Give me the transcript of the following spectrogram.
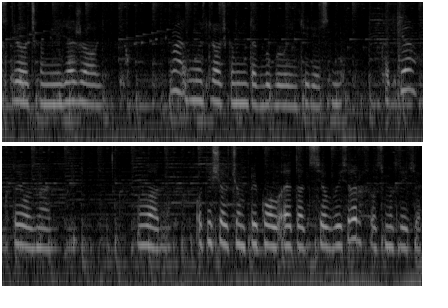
Стрелочками нельзя жаль. Ну, я думаю, стрелочками не так бы было интереснее. Хотя, кто его знает. Ну ладно. Вот еще в чем прикол этот Subway. Вот смотрите.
